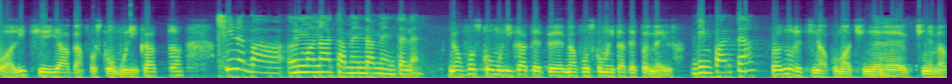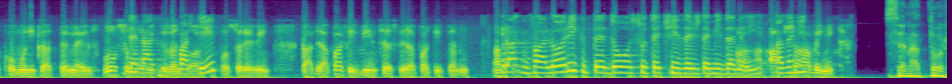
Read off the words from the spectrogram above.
coaliției, ea mi-a fost comunicată. Cine v-a înmânat amendamentele? Mi-au fost comunicate pe, mi-au fost comunicate pe mail. Din partea? Nu rețin acum cine, cine mi-a comunicat pe mail. O să De mă la uit eventual partid? și pot să revin. Da, de la partid, bineînțeles că de la partid. Așa, Prag valoric de 250.000 de lei. a, așa A venit a venit. Senator.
